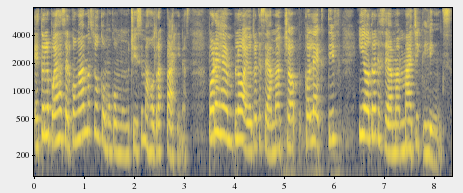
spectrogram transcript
Esto lo puedes hacer con Amazon como con muchísimas otras páginas. Por ejemplo, hay otra que se llama Shop Collective y otra que se llama Magic Links.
